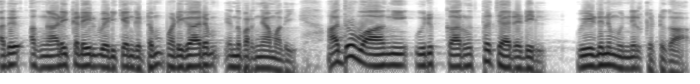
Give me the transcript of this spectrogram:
അത് അങ്ങാടിക്കടയിൽ മേടിക്കാൻ കിട്ടും പടികാരം എന്ന് പറഞ്ഞാൽ മതി. അത് വാങ്ങി ഒരു കറുത്ത ചരടിൽ വീടിന് മുന്നിൽ കെട്ടുക.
